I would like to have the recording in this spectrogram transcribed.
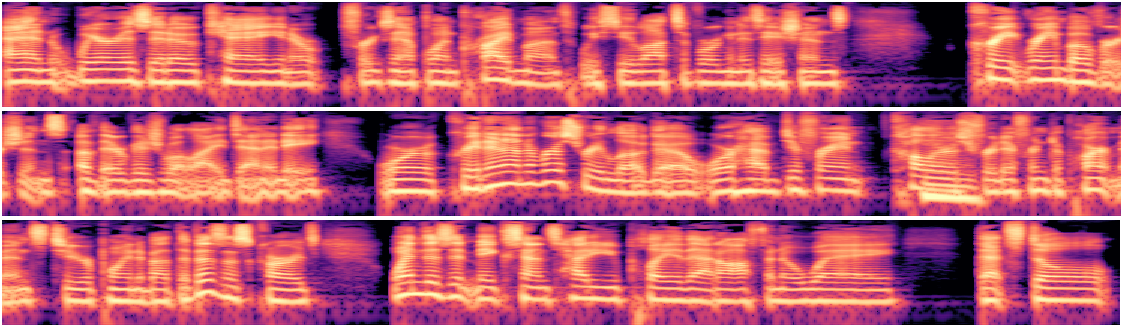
And where is it okay? You know, for example, in Pride Month, we see lots of organizations create rainbow versions of their visual identity or create an anniversary logo or have different colors mm-hmm. for different departments to your point about the business cards. When does it make sense? How do you play that off in a way that still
